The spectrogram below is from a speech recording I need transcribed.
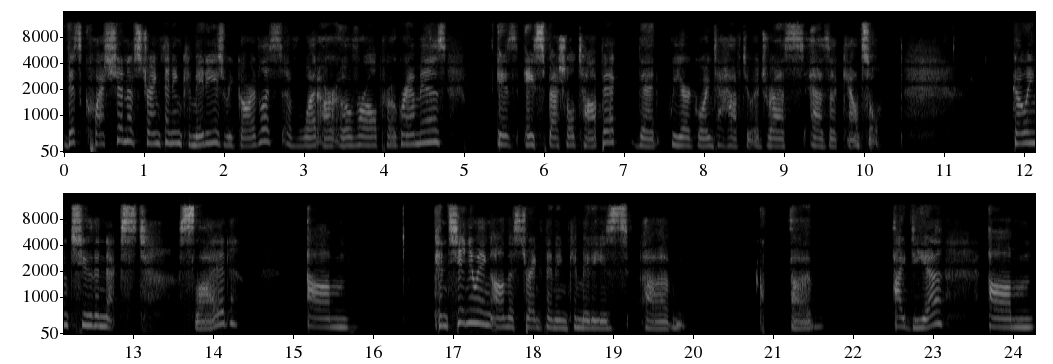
This question of strengthening committees, regardless of what our overall program is, is a special topic that we are going to have to address as a council. Going to the next slide. Um, continuing on the strengthening committees um, uh, idea, um,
